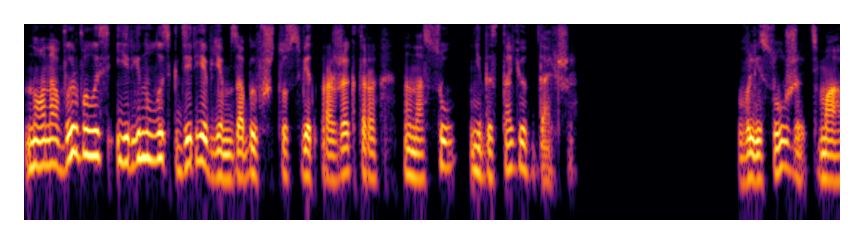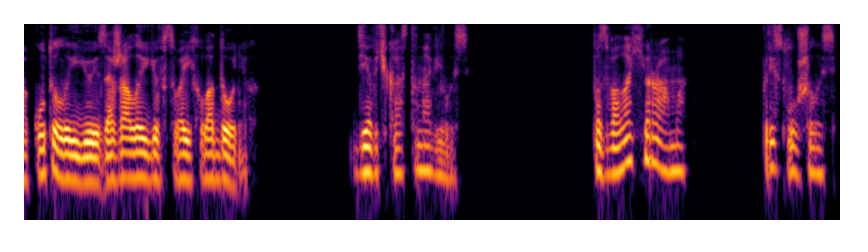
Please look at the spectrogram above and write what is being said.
но она вырвалась и ринулась к деревьям, забыв, что свет прожектора на носу не достает дальше. В лесу же тьма окутала ее и зажала ее в своих ладонях. Девочка остановилась. Позвала Хирама, прислушалась,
